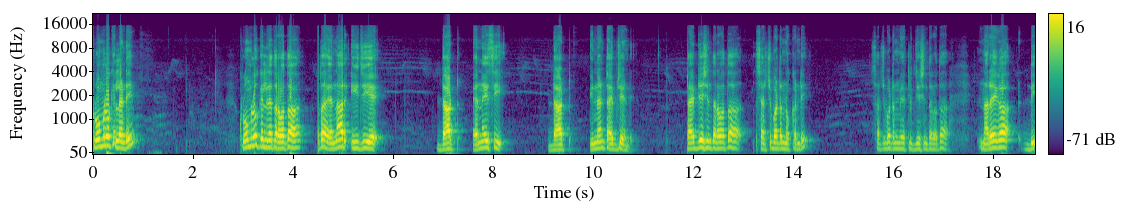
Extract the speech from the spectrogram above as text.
క్రోమ్లోకి వెళ్ళండి. క్రోమ్లోకి వెళ్ళిన తర్వాత NREGA dot NIC dot in అని టైప్ చేయండి. టైప్ చేసిన తర్వాత సెర్చ్ బటన్ నొక్కండి. సెర్చ్ బటన్ మీద క్లిక్ చేసిన తర్వాత నరేగా డి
